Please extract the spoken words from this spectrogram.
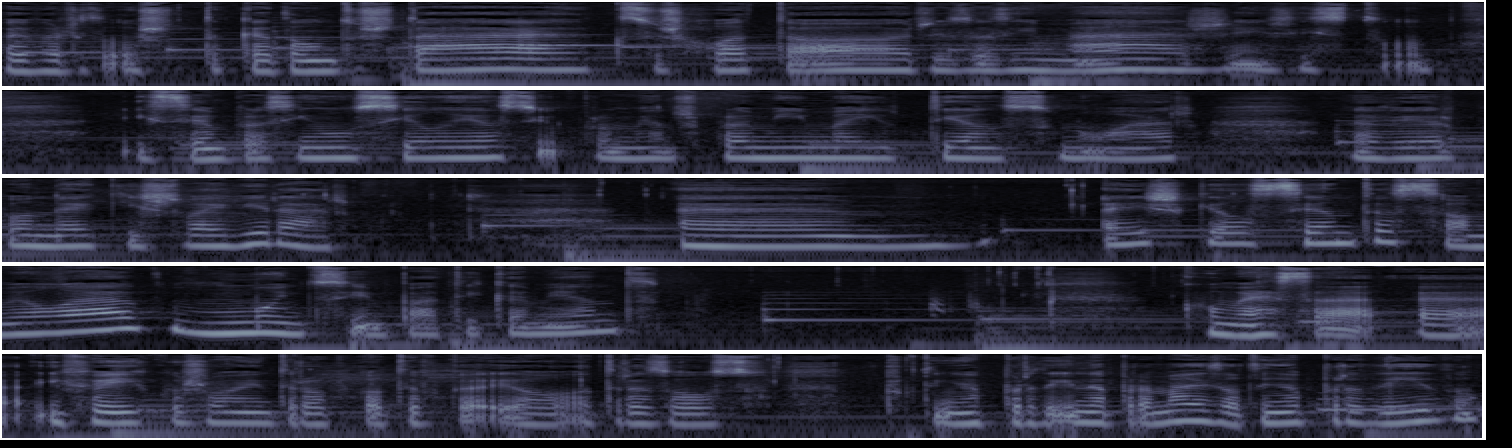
vai ver de cada um dos taques, os relatórios, as imagens, isso tudo. E sempre assim um silêncio, pelo menos para mim, meio tenso no ar, a ver para onde é que isto vai virar. Um, eis que ele senta-se ao meu lado, muito simpaticamente, começa a. E foi aí que o João entrou, porque ele, ele atrasou-se tinha perdido, ainda para mais, ele tinha perdido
